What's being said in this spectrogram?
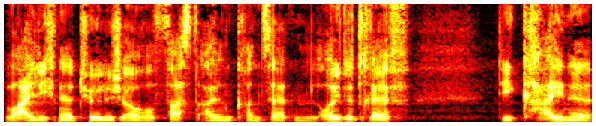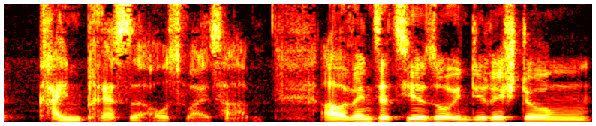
weil ich natürlich auch auf fast allen Konzerten Leute treffe, die keine, keinen Presseausweis haben. Aber wenn es jetzt hier so in die Richtung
